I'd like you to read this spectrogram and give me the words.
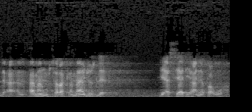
الأمة المشتركة ما يجوز لأسيادها أن يطأوها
